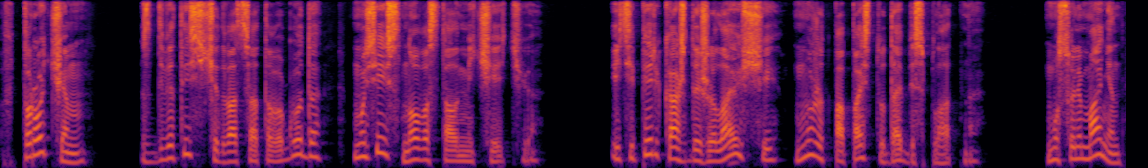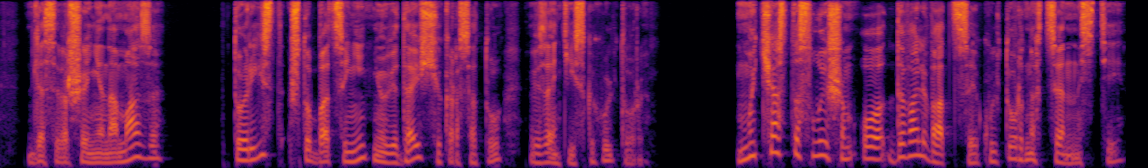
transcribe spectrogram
Впрочем, с 2020 года музей снова стал мечетью, и теперь каждый желающий может попасть туда бесплатно. Мусульманин для совершения намаза, турист, чтобы оценить неувядающую красоту византийской культуры. Мы часто слышим о девальвации культурных ценностей.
